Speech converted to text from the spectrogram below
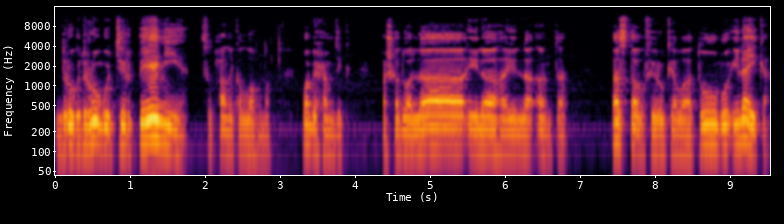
друг другу терпение. Субханак Аллахума. Вабихамдик. Ашхаду алла илляха илля анта. Астагфирука ва илейка.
